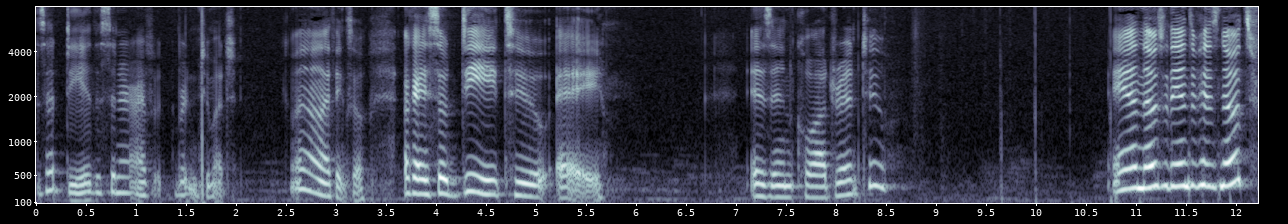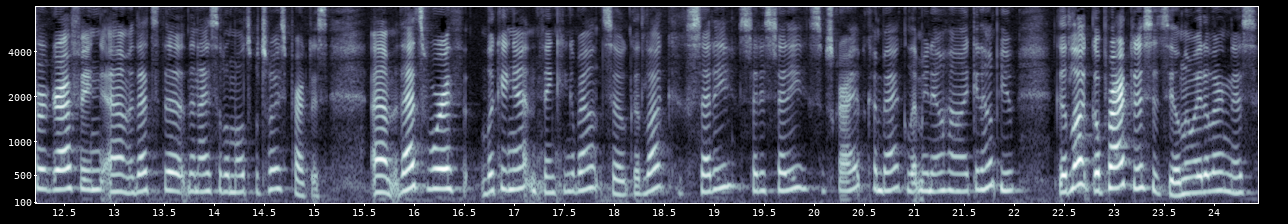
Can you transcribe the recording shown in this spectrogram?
Is that D at the center? I've written too much. Well, I think so. Okay, so D to A is in quadrant 2. And those are the ends of his notes for graphing. Um, that's the, the nice little multiple choice practice. Um, that's worth looking at and thinking about. So good luck. Study, study, study. Subscribe. Come back. Let me know how I can help you. Good luck. Go practice. It's the only way to learn this.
